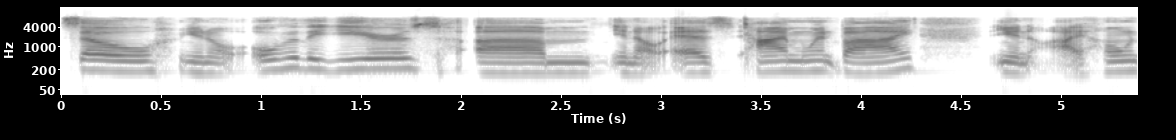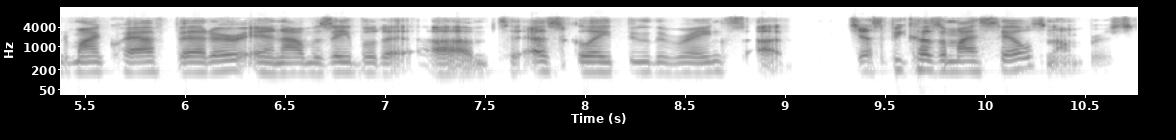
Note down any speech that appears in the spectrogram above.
So, you know, over the years, um, you know, as time went by, you know, I honed my craft better and I was able to um, to escalate through the ranks uh, just because of my sales numbers.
